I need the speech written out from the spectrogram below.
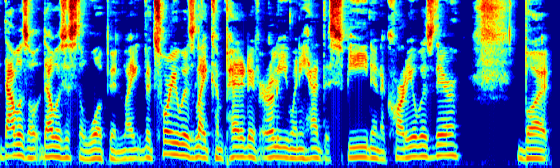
that was a that was just a whooping. Like Vettori was like competitive early when he had the speed and the cardio was there, but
